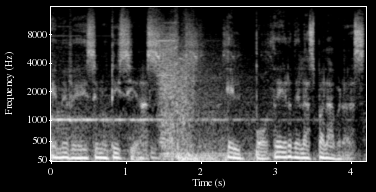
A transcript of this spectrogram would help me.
MBS Noticias. El poder de las palabras.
